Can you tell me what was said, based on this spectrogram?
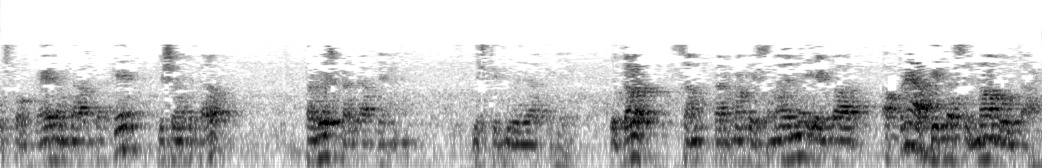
उसको गैर अंदाज करके विषयों की तरफ़ प्रवेश कर जाते हैं स्थिति हो जाती है। जो गलत कर्म के समय में एक बार अपने आप भीतर से न बोलता है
